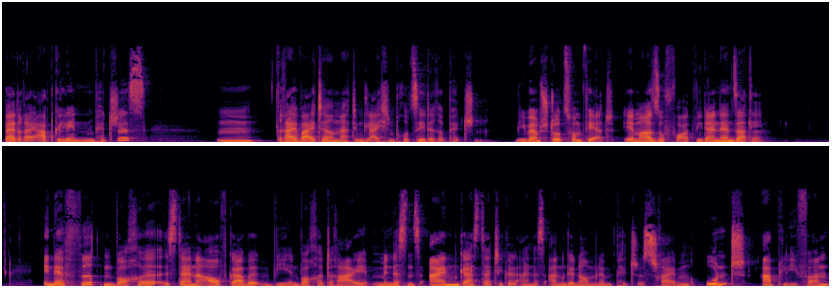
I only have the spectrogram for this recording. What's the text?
Bei drei abgelehnten Pitches mh, hm, drei weitere nach dem gleichen Prozedere pitchen. Wie beim Sturz vom Pferd, immer sofort wieder in den Sattel. In der vierten Woche ist deine Aufgabe, wie in Woche drei, mindestens einen Gastartikel eines angenommenen Pitches schreiben und abliefern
